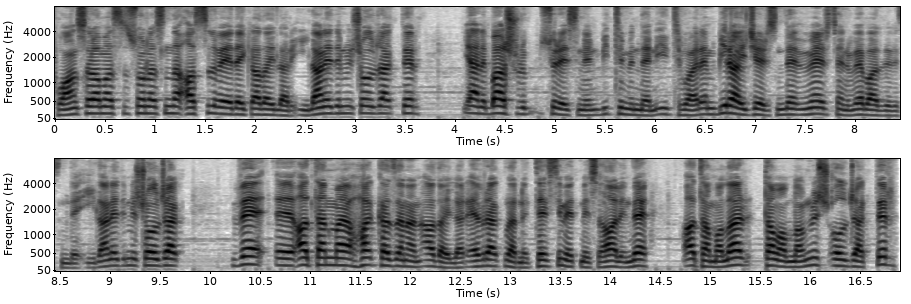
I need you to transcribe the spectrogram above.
puan sıralaması sonrasında asıl ve yedek adaylar ilan edilmiş olacaktır. Yani başvuru süresinin bitiminden itibaren bir ay içerisinde üniversitenin web adresinde ilan edilmiş olacak. Ve e, atanmaya hak kazanan adaylar evraklarını teslim etmesi halinde atamalar tamamlanmış olacaktır.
